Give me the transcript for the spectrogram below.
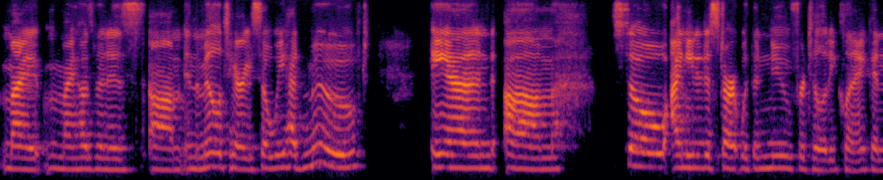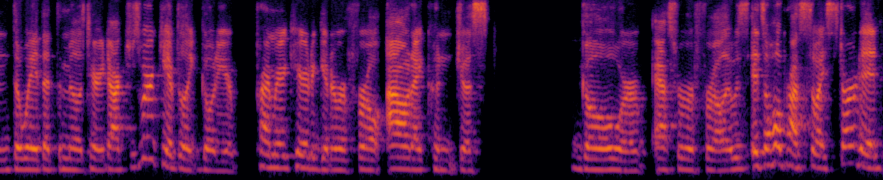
my, my husband is um, in the military. So we had moved and um, so I needed to start with a new fertility clinic. And the way that the military doctors work, you have to like go to your primary care to get a referral out. I couldn't just go or ask for a referral. It was it's a whole process. So I started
